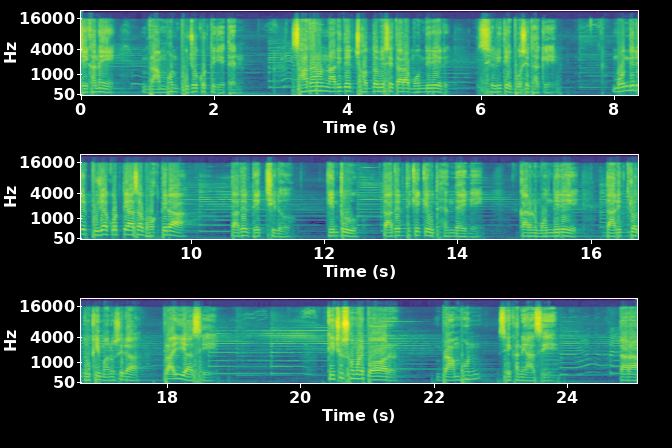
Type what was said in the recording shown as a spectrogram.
যেখানে ব্রাহ্মণ পুজো করতে যেতেন। সাধারণ নারীদের ছদ্মবেশে তারা মন্দিরের সিঁড়িতে বসে থাকে। মন্দিরের পূজা করতে আসা ভক্তেরা তাদের দেখছিল, কিন্তু তাদের দিকে কেউ ধ্যান দেয়নি, কারণ মন্দিরে দারিদ্র দুঃখী মানুষেরা প্রায়ই আসে। কিছু সময় পর ব্রাহ্মণ সেখানে আসে। তারা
